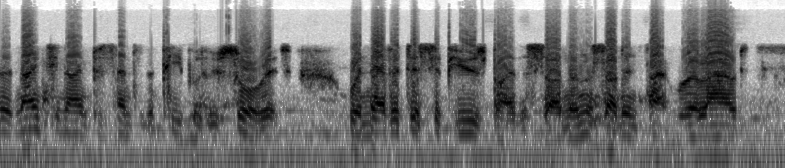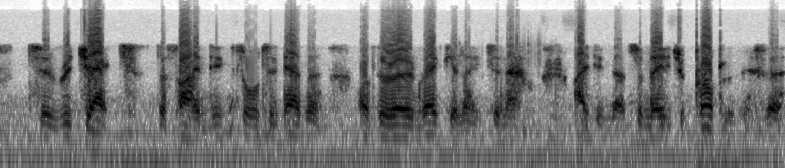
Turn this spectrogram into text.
uh, 99% of the people who saw it were never disabused by the Sun, and the Sun, in fact, were allowed to reject the findings altogether of their own regulator. Now, I think that's a major problem. If a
